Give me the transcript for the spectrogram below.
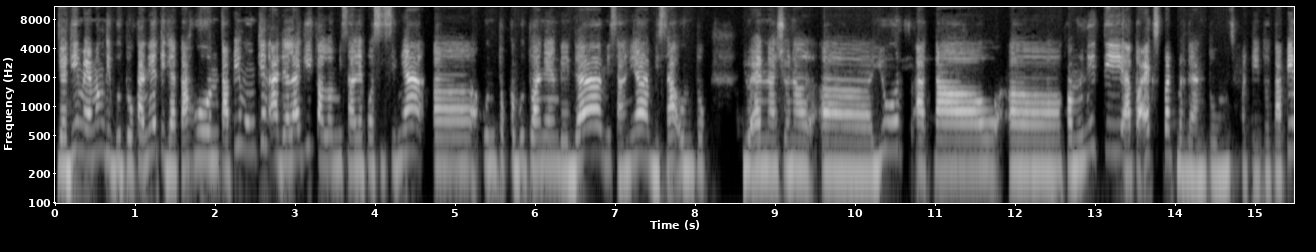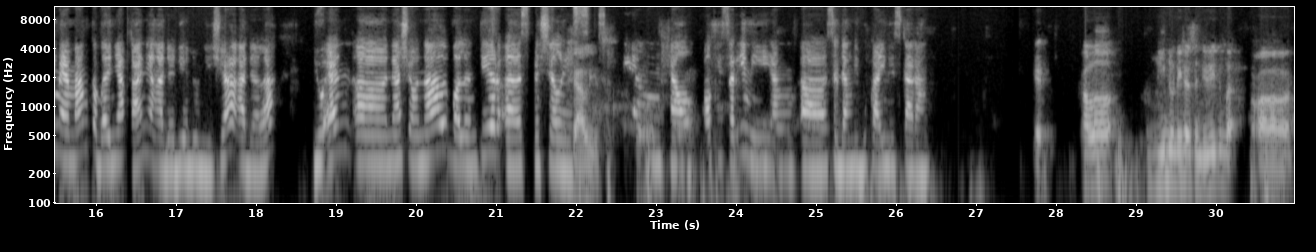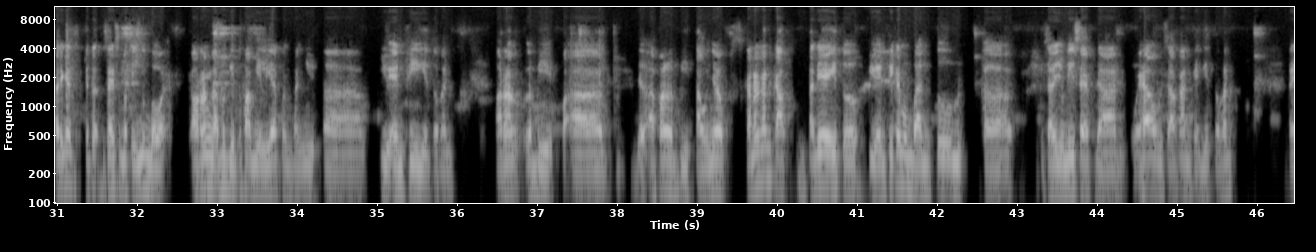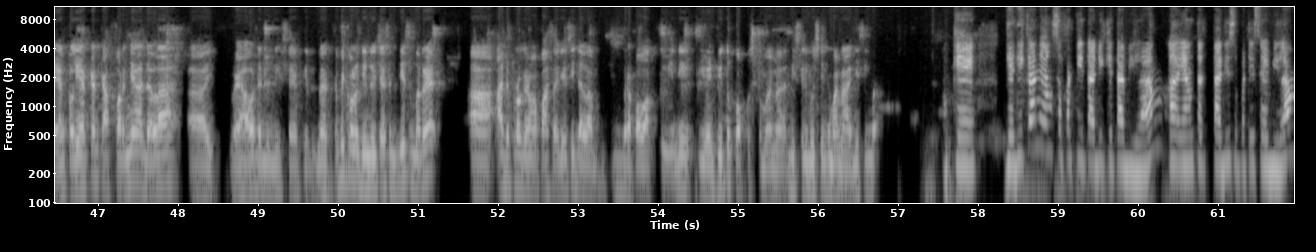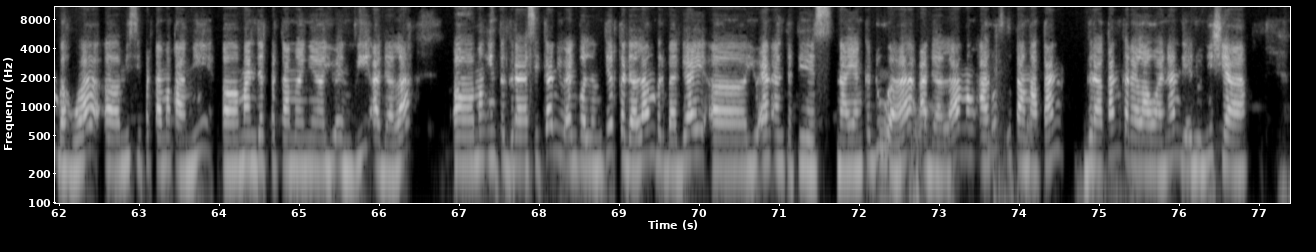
Jadi memang dibutuhkannya tiga tahun, tapi mungkin ada lagi kalau misalnya posisinya uh, untuk kebutuhannya yang beda, misalnya bisa untuk UN National uh, Youth atau uh, community atau expert bergantung seperti itu. Tapi memang kebanyakan yang ada di Indonesia adalah UN uh, National Volunteer uh, Specialist, Specialist. yang health officer ini yang uh, sedang dibuka ini sekarang. Oke, kalau di Indonesia sendiri Mbak, uh, tadi kan kita saya sempat singgung bahwa orang nggak begitu familiar tentang uh, UNV gitu kan orang lebih uh, apa lebih taunya karena kan tadi itu UNP kan membantu ke misalnya UNICEF dan WHO misalkan kayak gitu kan nah, yang kelihatan covernya adalah uh, eh, WHO dan UNICEF gitu nah tapi kalau di Indonesia sendiri sebenarnya uh, ada program apa saja sih dalam beberapa waktu ini UNP itu fokus ke mana distribusi ke mana aja sih mbak? Oke, okay. Jadi kan yang seperti tadi kita bilang, uh, yang tadi seperti saya bilang bahwa uh, misi pertama kami, uh, mandat pertamanya UNV adalah uh, mengintegrasikan UN volunteer ke dalam berbagai uh, UN entities. Nah, yang kedua adalah mengarus utamakan gerakan kerelawanan di Indonesia.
